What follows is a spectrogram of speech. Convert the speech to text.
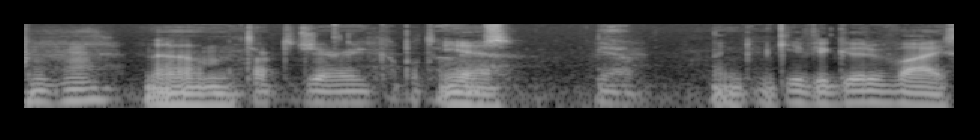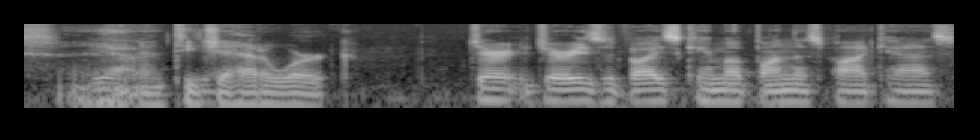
Mm-hmm. Um, Talked to Jerry a couple times. Yeah. Yeah. and give you good advice and, Yeah, and teach yeah. you how to work. Jerry, Jerry's advice came up on this podcast,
